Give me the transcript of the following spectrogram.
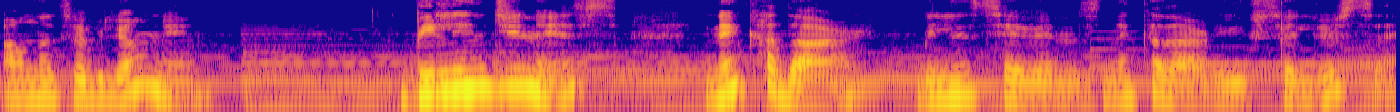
Anlatabiliyor muyum? Bilinciniz ne kadar, bilinç seviyeniz ne kadar yükselirse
